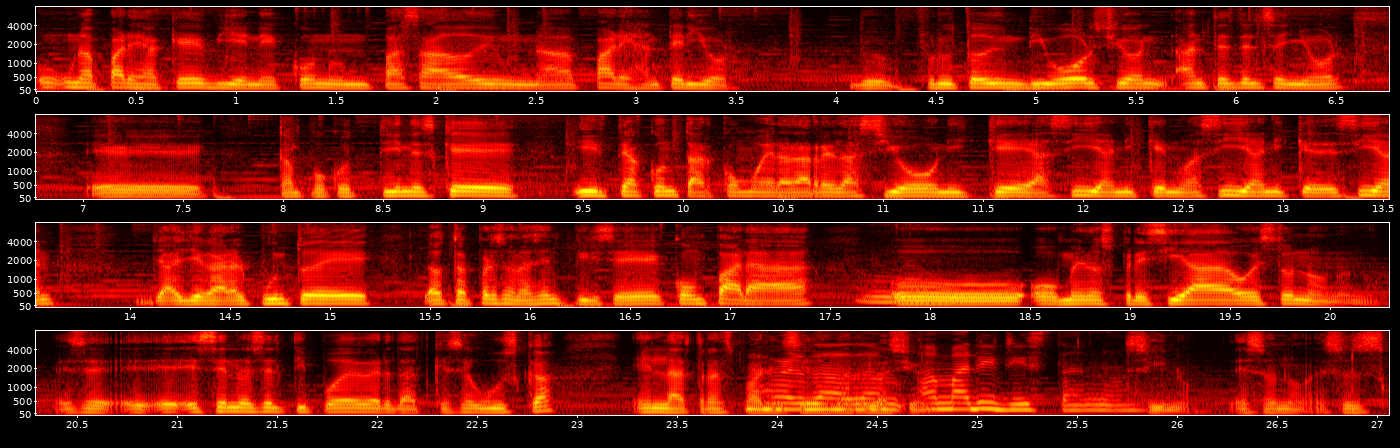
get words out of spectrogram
una pareja que viene con un pasado de una pareja anterior, fruto de un divorcio antes del Señor, eh, tampoco tienes que irte a contar cómo era la relación y qué hacían y qué no hacían y qué decían, ya llegar al punto de la otra persona sentirse comparada o, menospreciada o esto, no, no, no. Ese, e, e, ese, no es el tipo de verdad que se busca en la transparencia de una relación. Amarillista, ¿no? Sí, no, eso no, eso es,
